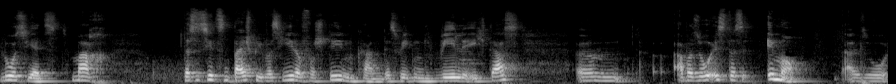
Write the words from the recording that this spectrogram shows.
Los jetzt, mach. Das ist jetzt ein Beispiel, was jeder verstehen kann. Deswegen wähle ich das. Ähm, aber so ist das immer. Also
